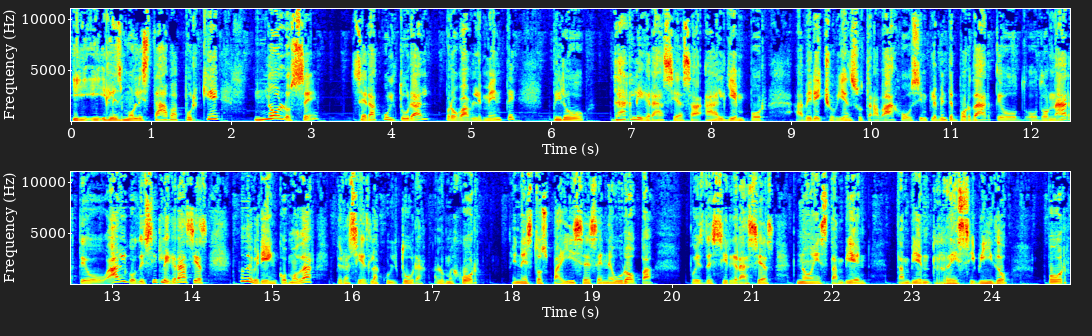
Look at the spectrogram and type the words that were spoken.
Y, les molestaba, ¿por qué? No lo sé. Será cultural, probablemente, pero darle gracias a alguien por haber hecho bien su trabajo o simplemente por darte o, donarte o algo, decirle gracias, no debería incomodar, pero así es la cultura. A lo mejor en estos países, en Europa, pues decir gracias no es también, también recibido por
